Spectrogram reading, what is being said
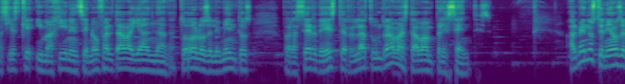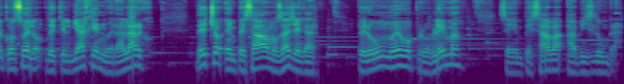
Así es que imagínense, no faltaba ya nada, todos los elementos para hacer de este relato un drama estaban presentes. Al menos teníamos el consuelo de que el viaje no era largo. De hecho, empezábamos a llegar, pero un nuevo problema se empezaba a vislumbrar.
